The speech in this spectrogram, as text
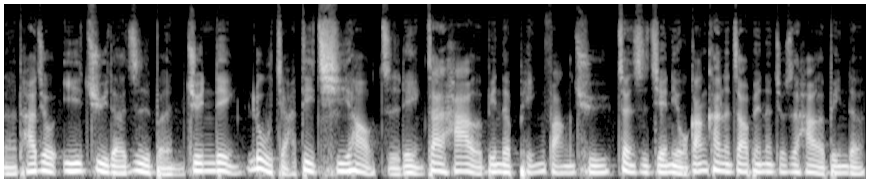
呢，他就依据的日本军令陆甲第七号指令，在哈尔滨的平房区正式建立。我刚看了照片，那就是哈尔滨的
